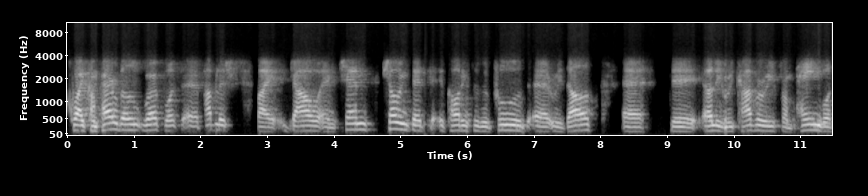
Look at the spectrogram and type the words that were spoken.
quite comparable work was uh, published by Zhao and Chen, showing that according to the pooled uh, results, uh, the early recovery from pain was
